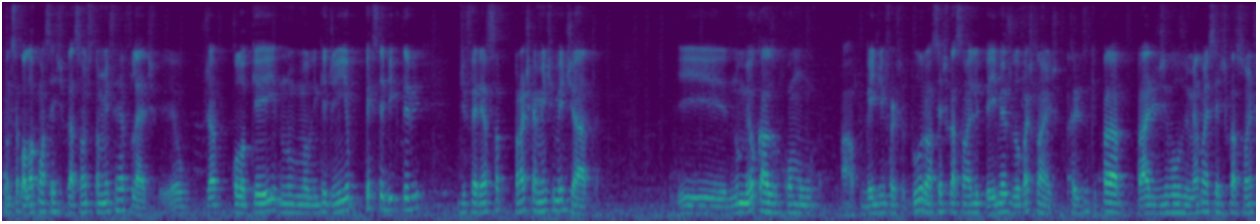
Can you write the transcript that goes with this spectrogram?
Quando você coloca uma certificação, isso também se reflete. Eu já coloquei no meu LinkedIn e eu percebi que teve diferença praticamente imediata. E no meu caso, como alguém de infraestrutura, uma certificação LPI me ajudou bastante. Acredito que para a área de desenvolvimento, as certificações,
